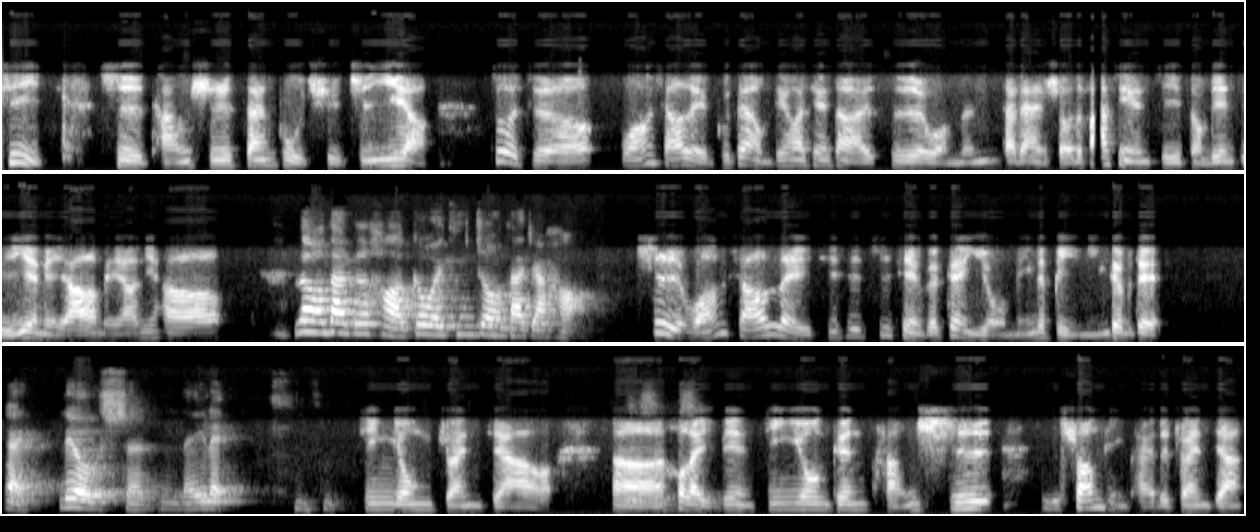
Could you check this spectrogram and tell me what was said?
纪》，是唐诗三部曲之一啊。作者王小磊不在我们电话线上，而是我们大家很熟的发行人及总编辑叶美瑶。美瑶你好，乐融大哥好，各位听众大家好。是王小磊，其实之前有个更有名的笔名，对不对？对，六神磊磊，金庸专家哦。呃，后来也变金庸跟唐诗双品牌的专家。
